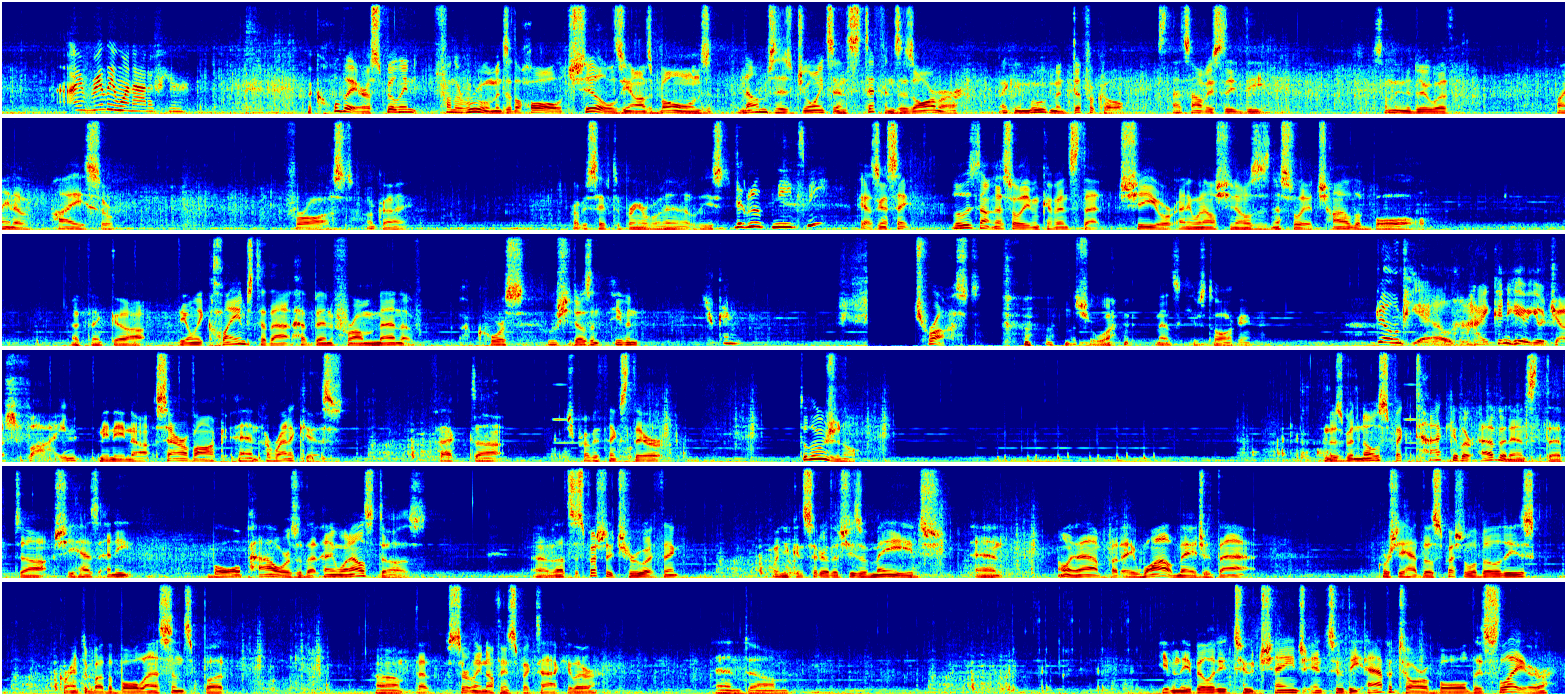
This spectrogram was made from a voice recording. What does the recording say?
I really want out of here. Cold air spilling from the room into the hall chills Jan's bones, numbs his joints, and stiffens his armor, making movement difficult. So that's obviously the something to do with plane of ice or frost. Okay. Probably safe to bring everyone in at least. The group needs me? Yeah, I was gonna say, Lilly's not necessarily even convinced that she or anyone else she knows is necessarily a child of Bhaal. I think uh, the only claims to that have been from men, of, of course, who she doesn't even You can. trust. I'm not sure why Mance keeps talking. Don't yell. I can hear you just fine. Meaning uh, Sarevok and Irenicus. In fact, uh, she probably thinks they're delusional. There's been no spectacular evidence that uh, she has any Bhaal powers or that anyone else does. Uh, that's especially true, I think, when you consider that she's a mage, and not only that, but a wild mage at that. Of course, she had those special abilities granted by the Bhaal essence, but um, that was certainly nothing spectacular. And um, even the ability to change into the avatar Bhaal, the Slayer,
